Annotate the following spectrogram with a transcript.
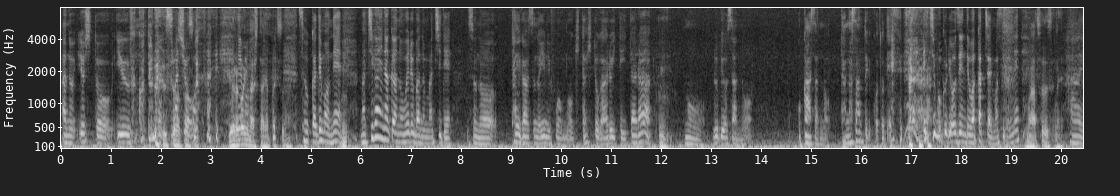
あのよしということにしましょう。そうそうそう喜びましたやっぱりそう。そうかでもね、うん、間違いなくあのウェルバの街でそのタイガースのユニフォームを着た人が歩いていたら、うん、もうルビオさんのお母さんの旦那さんということで 一目瞭然で分かっちゃいますよね。まあそうですね。はい、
